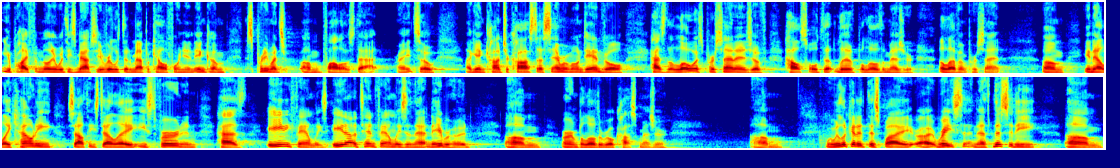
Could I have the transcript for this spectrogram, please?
You're probably familiar with these maps. If you ever looked at a map of California and income, this pretty much um, follows that, right? So again, Contra Costa, San Ramon, Danville has the lowest percentage of households that live below the measure. 11%. Um, in LA County, Southeast LA, East Vernon has 80 families, 8 out of 10 families in that neighborhood um, earn below the real cost measure. Um, when we look at it this by uh, race and ethnicity, um,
